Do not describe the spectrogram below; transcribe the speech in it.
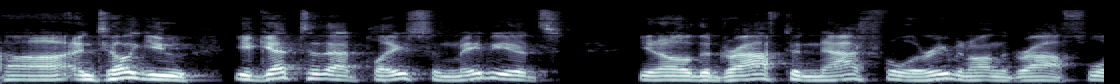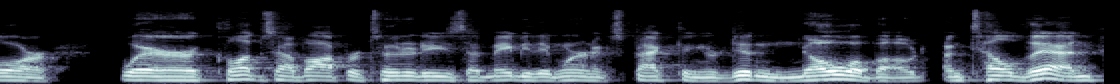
uh, until you, you get to that place. And maybe it's, you know, the draft in Nashville or even on the draft floor where clubs have opportunities that maybe they weren't expecting or didn't know about until then,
